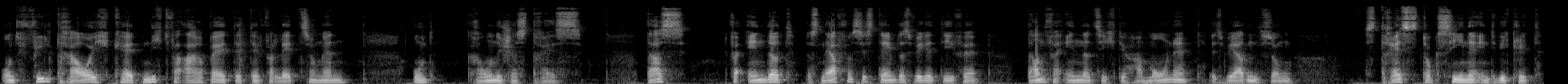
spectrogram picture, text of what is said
und viel Traurigkeit, nicht verarbeitete Verletzungen und chronischer Stress. Das verändert das Nervensystem, das Vegetative, dann verändern sich die Hormone, es werden so Stresstoxine entwickelt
